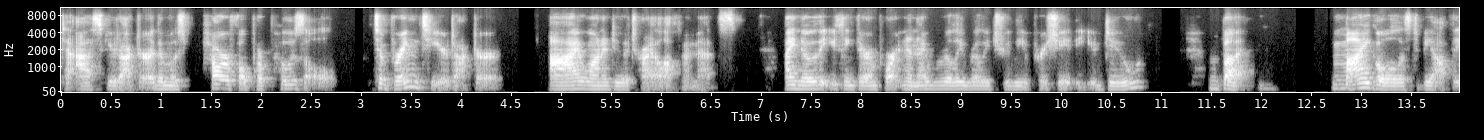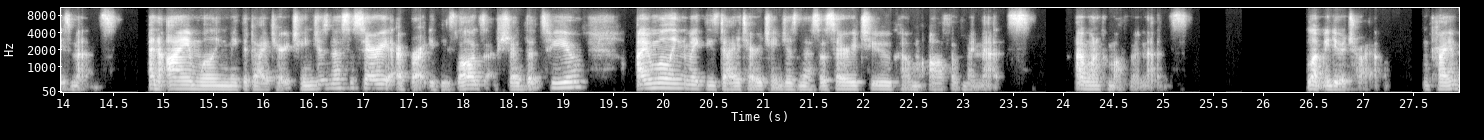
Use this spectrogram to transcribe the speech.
to ask your doctor, or the most powerful proposal to bring to your doctor. I want to do a trial off my meds. I know that you think they're important, and I really, really, truly appreciate that you do. But my goal is to be off these meds and I am willing to make the dietary changes necessary. I've brought you these logs, I've showed that to you. I'm willing to make these dietary changes necessary to come off of my meds. I want to come off my meds. Let me do a trial. Okay.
